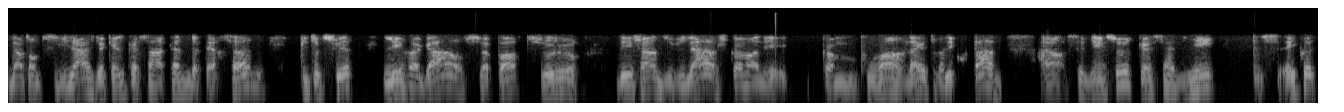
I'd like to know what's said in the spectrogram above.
dans ton petit village de quelques centaines de personnes, puis tout de suite, les regards se portent sur des gens du village comme, en est, comme pouvant en être les coupables. Alors, c'est bien sûr que ça vient écoute,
